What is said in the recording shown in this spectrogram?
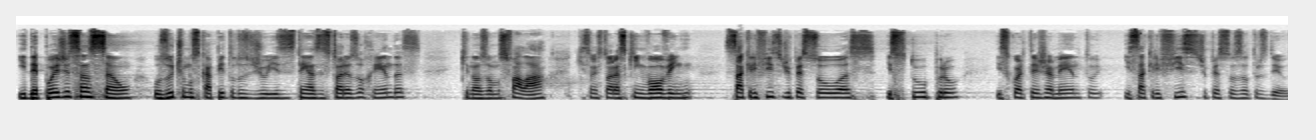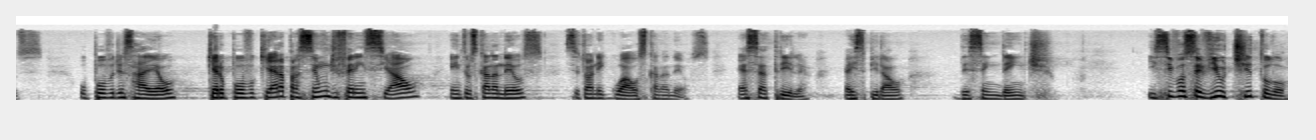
E depois de Sansão, os últimos capítulos de Juízes têm as histórias horrendas que nós vamos falar, que são histórias que envolvem sacrifício de pessoas, estupro, esquartejamento e sacrifício de pessoas a outros deuses. O povo de Israel que era o povo que era para ser um diferencial entre os cananeus, se torna igual aos cananeus. Essa é a trilha, é a espiral descendente. E se você viu o título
